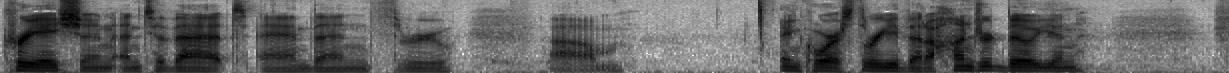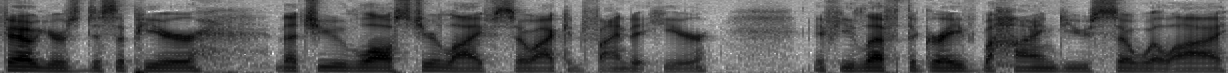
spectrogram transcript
creation and to that, and then through um, in chorus three that a hundred billion failures disappear, that you lost your life so I could find it here. If you left the grave behind you, so will I.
